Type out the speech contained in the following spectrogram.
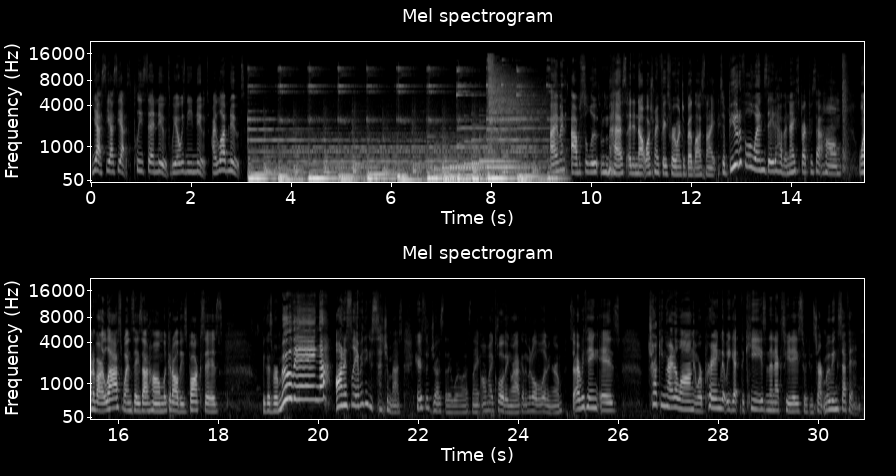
Yes, yes, yes. Please send nudes. We always need nudes. I love nudes. I'm an absolute mess. I did not wash my face before I went to bed last night. It's a beautiful Wednesday to have a nice breakfast at home. One of our last Wednesdays at home. Look at all these boxes because we're moving. Honestly, everything is such a mess. Here's the dress that I wore last night on my clothing rack in the middle of the living room. So everything is trucking right along and we're praying that we get the keys in the next few days so we can start moving stuff in.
